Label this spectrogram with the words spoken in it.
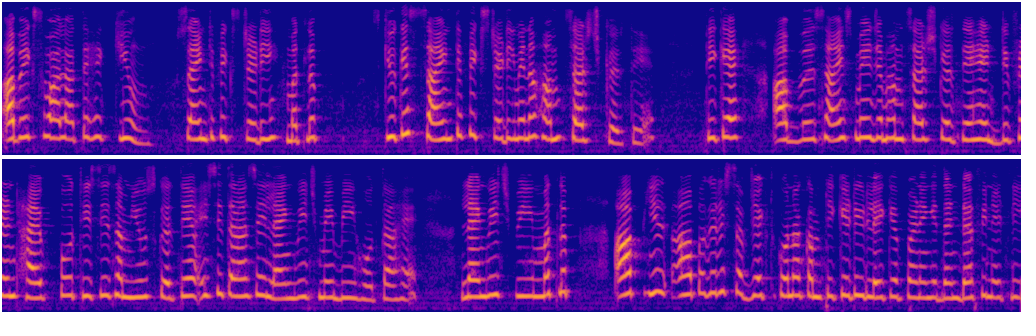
अब एक सवाल आता है, क्यों? साइंटिफिक स्टडी मतलब क्योंकि साइंटिफिक स्टडी में ना हम सर्च करते हैं, ठीक है? अब साइंस में जब हम सर्च करते हैं डिफरेंट हाइपोथीसिस हम यूज़ करते हैं, इसी तरह से लैंग्वेज में भी होता है। लैंग्वेज भी मतलब आप ये, आप अगर इस सब्जेक्ट को ना कॉम्प्लिकेटेड लेके पढ़ेंगे then definitely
